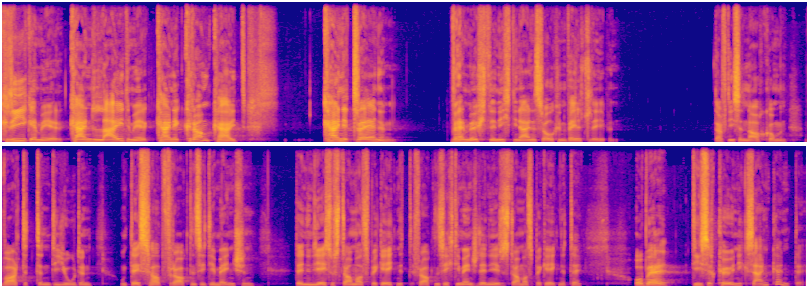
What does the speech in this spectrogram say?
Kriege mehr, kein Leid mehr, keine Krankheit, keine Tränen. Wer möchte nicht in einer solchen Welt leben? Auf diesen Nachkommen warteten die Juden und deshalb fragten sie die Menschen, denen Jesus damals begegnet, fragten sich die Menschen, denen Jesus damals begegnete, ob er dieser König sein könnte.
